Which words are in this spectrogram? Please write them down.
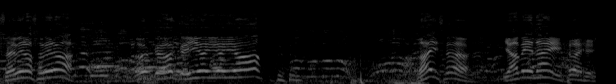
攻めろ攻めろオッケーオッケーいいよいいよいいよナイスやめない。はい。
